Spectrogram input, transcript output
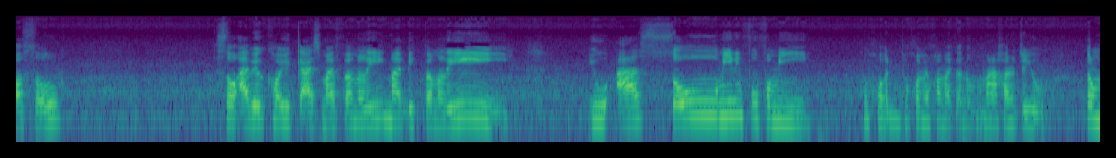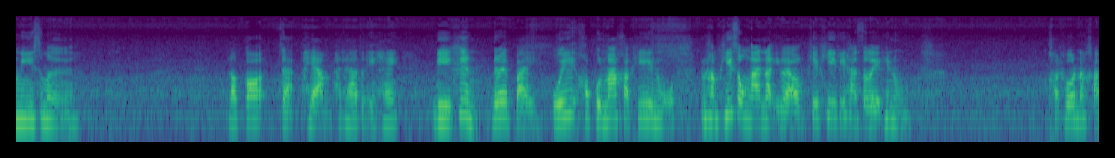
also so I will call you guys my family my big family you are so meaningful for me ทุกคนทุกคนมีความหมายกับหนูมากค่ะหนูจะอยู่ตรงนี้เสมอ แล้วก็จะพยายามพัฒนาตัวเองให้ ดีขึ้นเรื่อยไป อุ้ยขอบคุณมากค่ะพี่หนู หนูทำพี่ส่งงานหนักอีกแล้ว พี่ๆที่ทันสเลทให้หนู ขอโทษนะคะ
